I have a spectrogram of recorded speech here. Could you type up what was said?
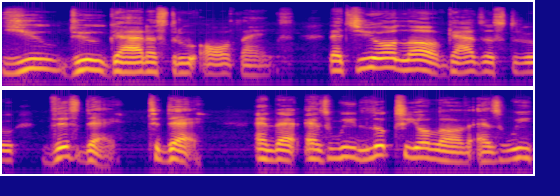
you do guide us through all things, that your love guides us through this day, today, and that as we look to your love, as we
